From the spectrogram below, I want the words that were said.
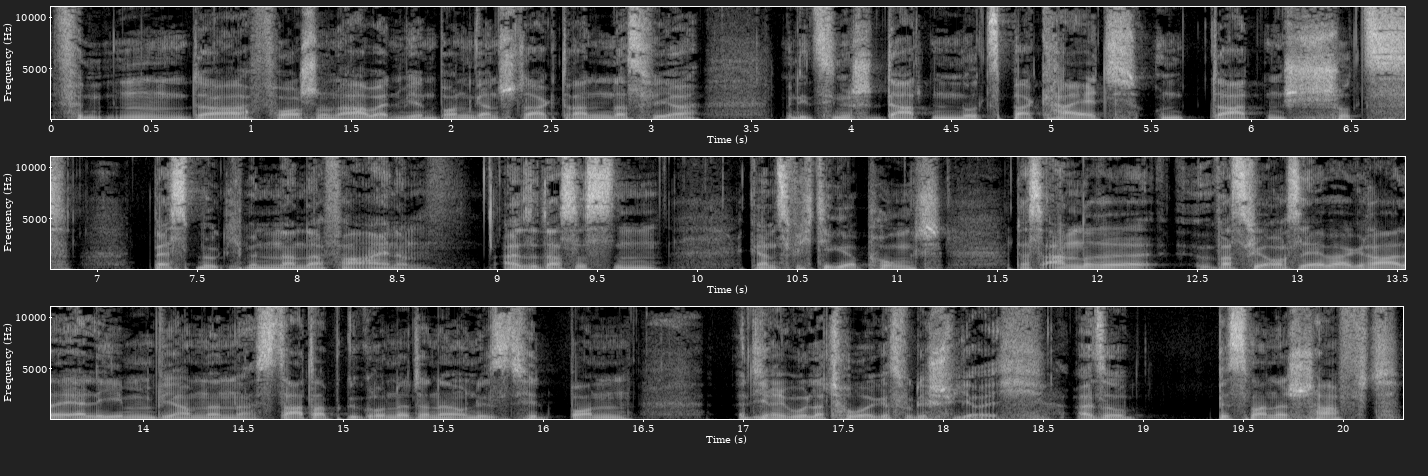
finden. Da forschen und arbeiten wir in Bonn ganz stark dran, dass wir medizinische Datennutzbarkeit und Datenschutz bestmöglich miteinander vereinen. Also das ist ein ganz wichtiger Punkt. Das andere, was wir auch selber gerade erleben, wir haben ein Startup gegründet an der Universität Bonn. Die Regulatorik ist wirklich schwierig. Also bis man es schafft,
